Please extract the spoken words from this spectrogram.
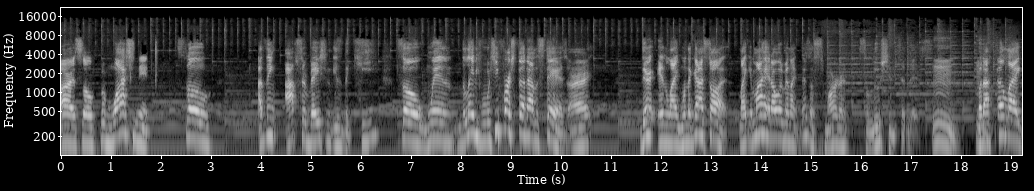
All right, so from watching it, so I think observation is the key. So when the lady, when she first fell down the stairs, all right, there and like when the guy saw it, like in my head, I would have been like, "There's a smarter solution to this." Mm. But I felt like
